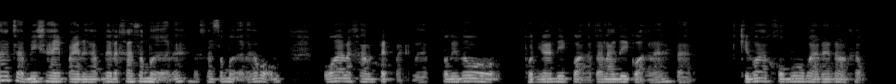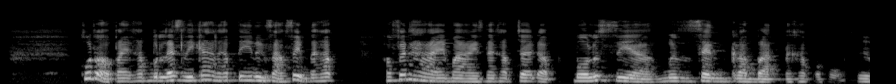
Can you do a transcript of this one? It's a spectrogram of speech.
น่าจะมีชัยไปนะครับ ในราคาเสมอนะราคาเสมอนะครับผมเพราะว่าราคามันแปลกๆนะครับโตริโนผลงานดีกว่าตารางดีกว่านะ แต่คิดว่าโคโมมาแน่นอนครับ คู่ต่อไปครับบุนเลสลีกานะครับตีหนึ่งสามสิบนะครับ ฮอฟเฟนไฮมายส์นะครับ เจอกับโบลุสเซียมุนเซนกรัมบักนะครับ โอ้โห ชื่อ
